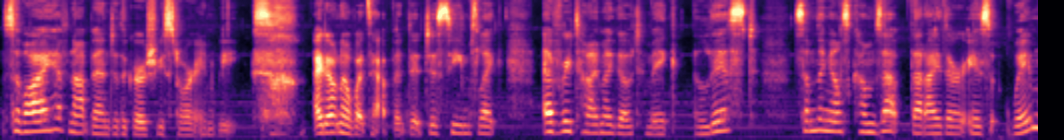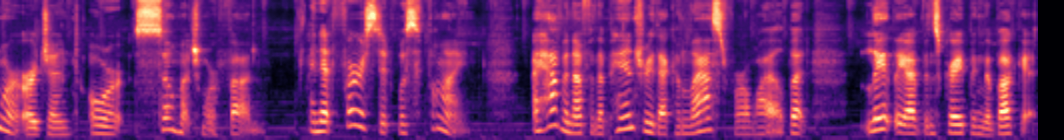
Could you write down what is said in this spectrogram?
So, I have not been to the grocery store in weeks. I don't know what's happened. It just seems like every time I go to make a list, something else comes up that either is way more urgent or so much more fun. And at first, it was fine. I have enough in the pantry that can last for a while, but lately I've been scraping the bucket.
